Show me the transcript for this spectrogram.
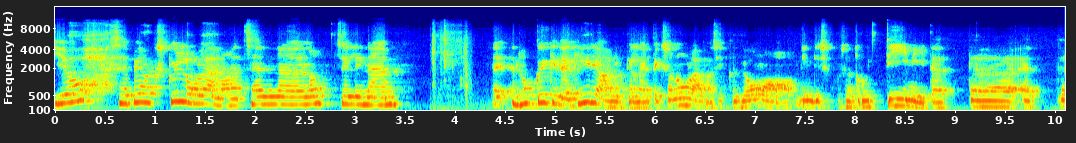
jah, see peaks küll olema, et see on noh, selline noh, kõikidel kirjanikel näiteks on olemas ikkagi oma mingisugused rutiinid, et, et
